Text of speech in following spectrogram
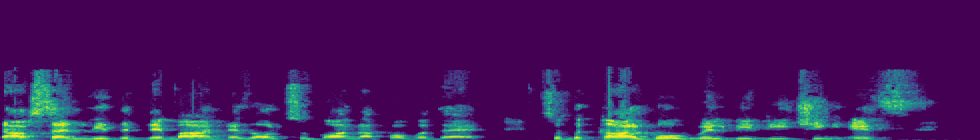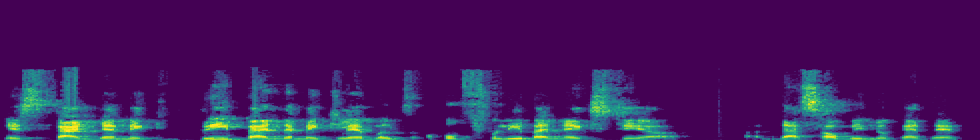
now suddenly the demand has also gone up over there. So the cargo will be reaching its its pandemic pre-pandemic levels hopefully by next year. That's how we look at it.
